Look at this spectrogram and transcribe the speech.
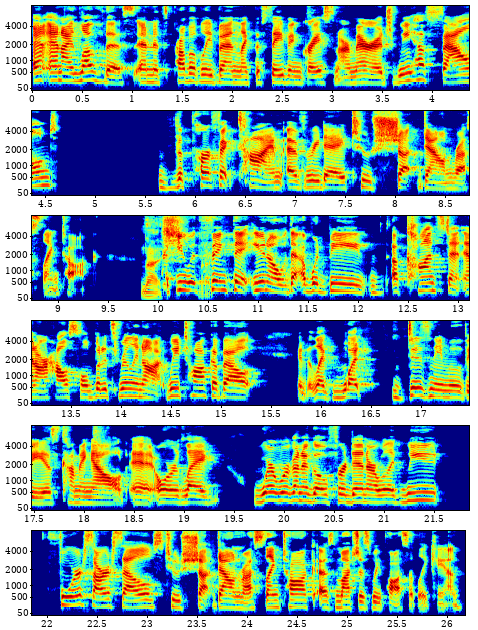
and, and I love this, and it's probably been like the saving grace in our marriage. We have found the perfect time every day to shut down wrestling talk. Nice. If you would right. think that, you know, that would be a constant in our household, but it's really not. We talk about like what Disney movie is coming out eh, or like where we're going to go for dinner. We're like, we force ourselves to shut down wrestling talk as much as we possibly can.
